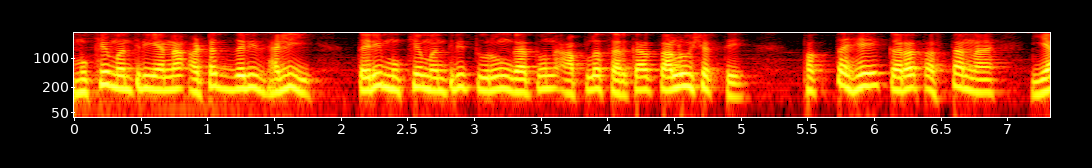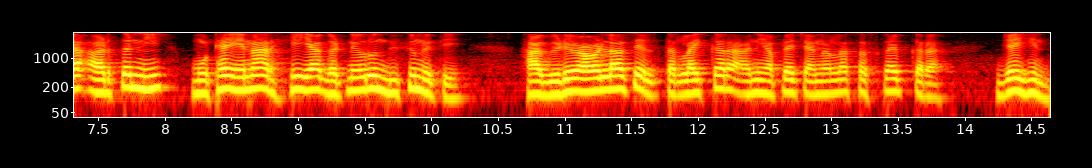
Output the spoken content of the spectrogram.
मुख्यमंत्री यांना अटक जरी झाली तरी मुख्यमंत्री तुरुंगातून आपलं सरकार चालवू शकते. फक्त हे करत असताना या अडचणी मोठ्या येणार हे या घटनेवरून दिसून येते. हा व्हिडिओ आवडला असेल तर लाईक करा आणि आपल्या चॅनलला सबस्क्राईब करा. जय हिंद.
